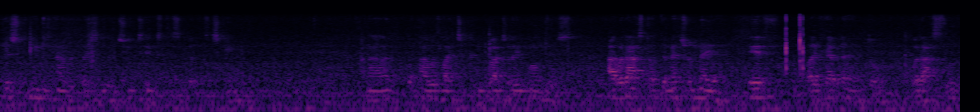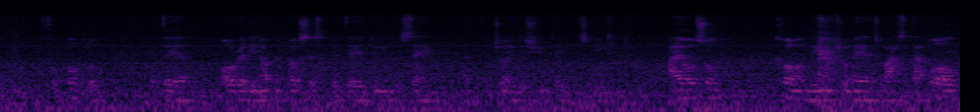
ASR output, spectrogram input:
This scheme is now replacing the two ticks disability scheme. And I, I would like to congratulate him on this. I would ask that the Metro Mayor, if, like Everton have done, would ask the football club if they are already not in the process, if they're doing the same and join this UK scheme. I also call on the Metro Mayor to ask that all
